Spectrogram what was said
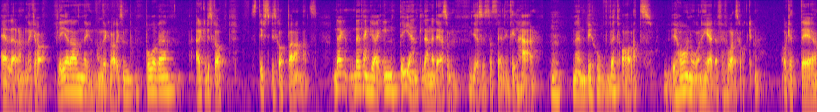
eller om det kan vara flera, om det kan vara liksom påve, ärkebiskop, stiftsbiskopar och annat. Det, det tänker jag inte egentligen är det som Jesus tar ställning till här. Mm. Men behovet av att vi har någon herde för fåraskocken. Och att det...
